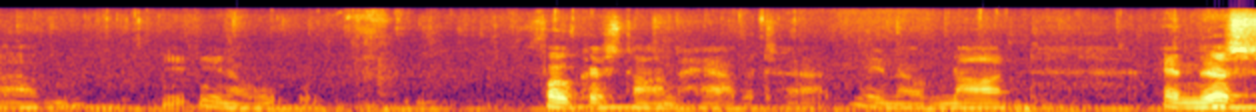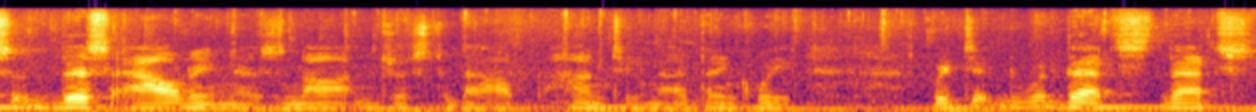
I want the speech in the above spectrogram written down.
um, y- you know, focused on habitat, you know, not, and this, this outing is not just about hunting. I think we, we did, that's, that's,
